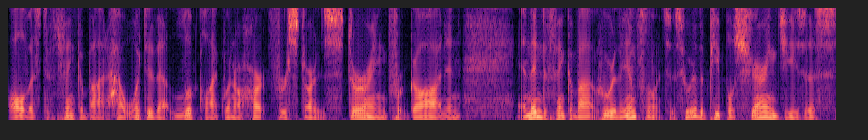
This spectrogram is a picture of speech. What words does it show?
all of us to think about how what did that look like when our heart first started stirring for God, and and then to think about who are the influences, who are the people sharing Jesus,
